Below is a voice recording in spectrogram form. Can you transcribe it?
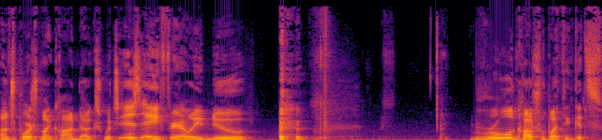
unsportsmanlike conducts, which is a fairly new rule in college football. I think it's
